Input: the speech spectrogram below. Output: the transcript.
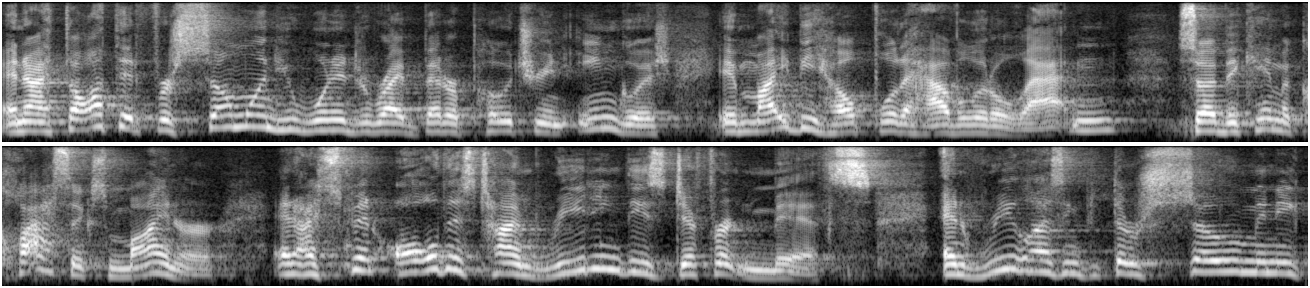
And I thought that for someone who wanted to write better poetry in English, it might be helpful to have a little Latin. So I became a classics minor. And I spent all this time reading these different myths and realizing that there's so many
